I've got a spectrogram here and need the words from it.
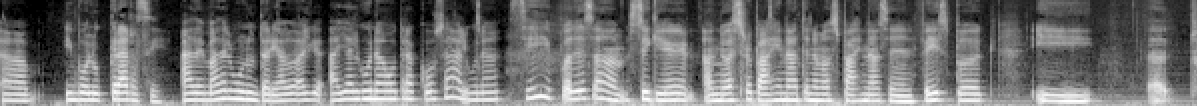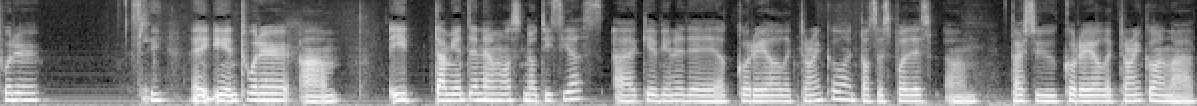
ah, involucrarse? Además del voluntariado, ¿hay, hay alguna otra cosa? ¿Alguna? Sí, puedes um, seguir a nuestra página. Tenemos páginas en Facebook y uh, Twitter. Sí, eh, y en Twitter. um, y también tenemos noticias uh, que vienen del correo electrónico. Entonces puedes um, dar su correo electrónico en la,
